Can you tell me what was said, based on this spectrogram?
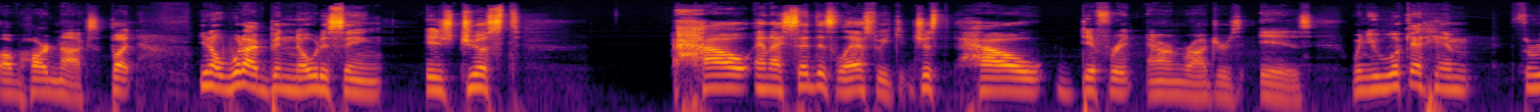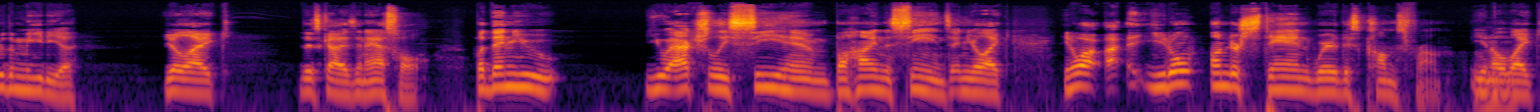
of Hard Knocks. But you know, what I've been noticing is just how and I said this last week, just how different Aaron Rodgers is. When you look at him through the media, you're like, this guy is an asshole. But then you you actually see him behind the scenes, and you're like, you know what? I, you don't understand where this comes from. You know, mm-hmm. like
